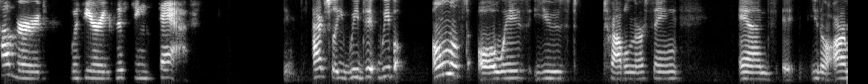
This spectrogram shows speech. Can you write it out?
covered with your existing staff? Actually, we did. We've almost always used travel nursing and, it, you know, our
